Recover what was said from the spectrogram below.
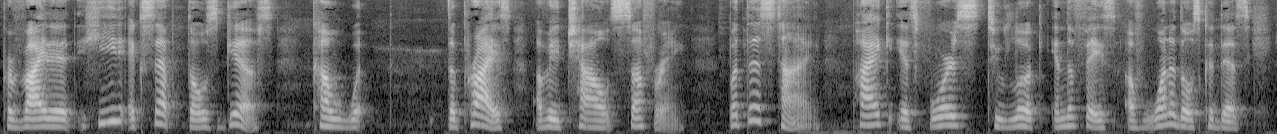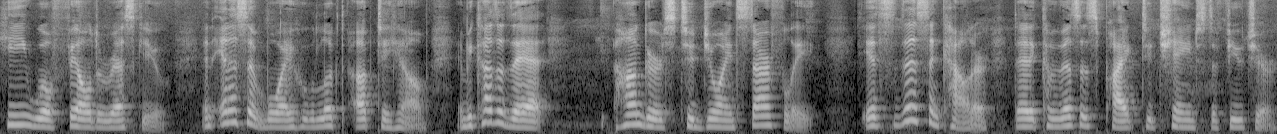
provided he accept those gifts come with the price of a child's suffering. But this time, Pike is forced to look in the face of one of those cadets he will fail to rescue, an innocent boy who looked up to him, and because of that, hungers to join Starfleet. It's this encounter that convinces Pike to change the future.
